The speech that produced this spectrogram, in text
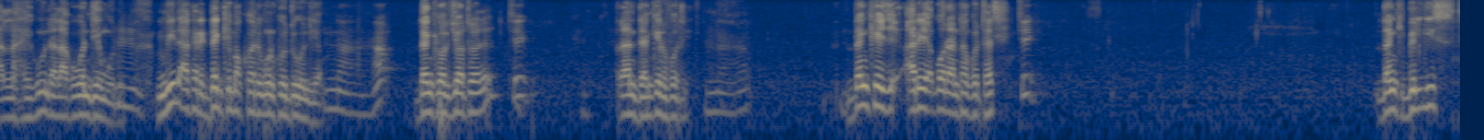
allah e hay hunde ala ko wonde muɗum. Mbiɗa kadi danki makko kadi woni koye dow ndiyam. Danki hol jottoɗe aɗa andi danke no foti dankeje ari e qoran tan ko tati. Danke bilguis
